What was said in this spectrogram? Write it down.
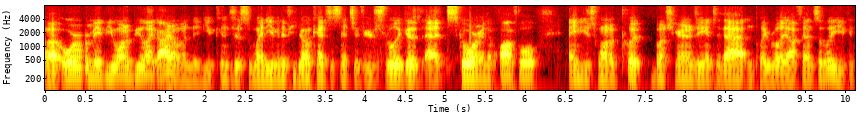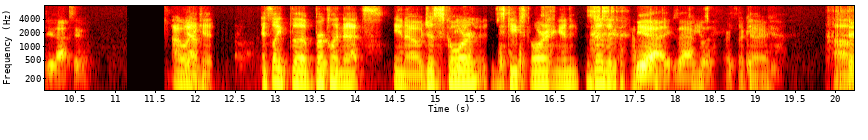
Uh, or maybe you want to be like Ireland and you can just win even if you don't catch the snitch. If you're just really good at scoring the quaffle and you just want to put a bunch of your energy into that and play really offensively, you can do that too. I like yeah. it. It's like the Brooklyn Nets, you know, just score, yeah. just keep scoring, and it doesn't. yeah, exactly. Okay. Um,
